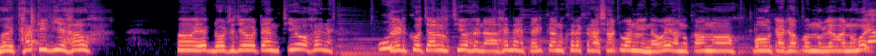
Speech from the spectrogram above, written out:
ભાઈ થાકી ગયા હાવ. એક દોઢ જેવો ટાઈમ થયો હે ને. તડકો ચાલુ થયો હે ને આ હે ને તડકાનું ખરેખર આ સાટવાનું ના હોય આનું કામ બહુ ટાઢા પરનું લેવાનું હોય.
